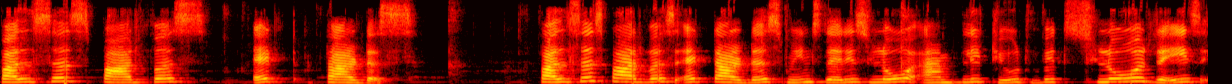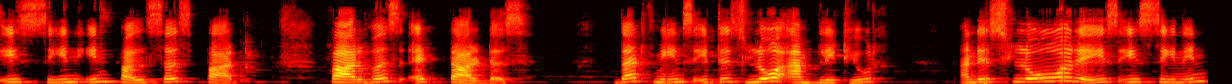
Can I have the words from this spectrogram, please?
Pulsus parvus et tardus. Pulsus parvus et tardus means there is low amplitude with slow raise is seen in pulsus par parvus et tardus. That means it is low amplitude and a slow raise is seen in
